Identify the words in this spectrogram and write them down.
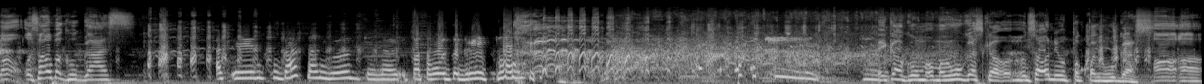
Wow, usaw maghugas. As in, hugasan good. Ipatungod sa gripo. Ikaw, kung manghugas ka, unsaon ni mo pagpanghugas? Oo.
